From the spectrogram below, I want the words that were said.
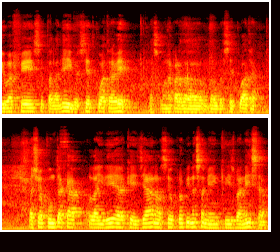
i ho va fer sota la llei, verset 4b, la segona part del, del verset 4. Això apunta cap la idea que ja en el seu propi naixement Crist va néixer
